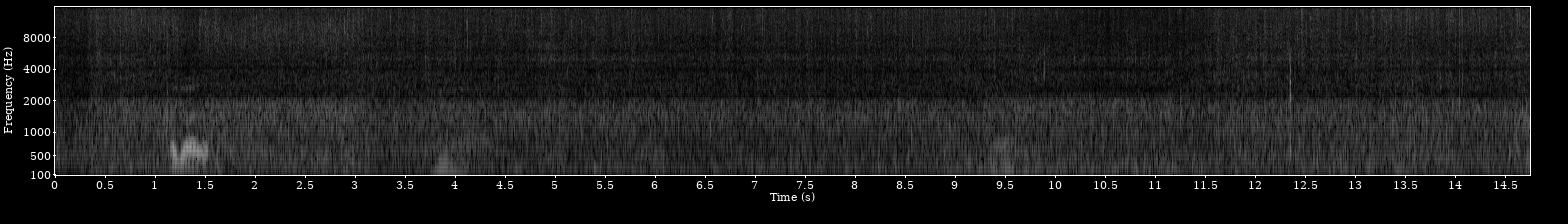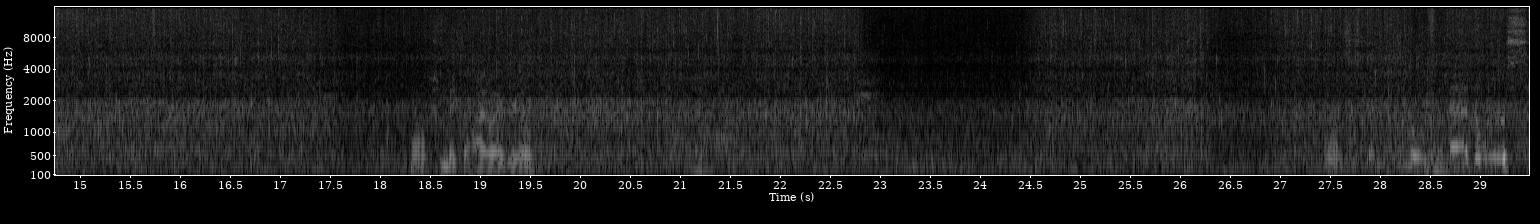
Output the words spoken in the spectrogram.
I got it. Oh, it should make the highlight reel. Oh, it's just getting going from bad to worse.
